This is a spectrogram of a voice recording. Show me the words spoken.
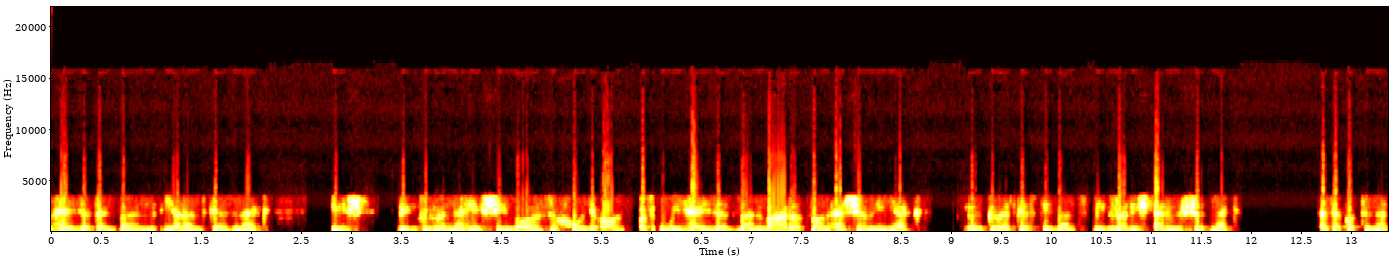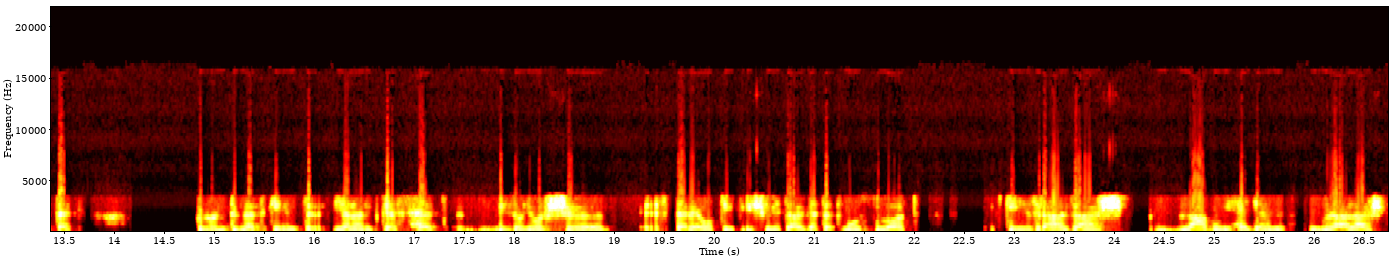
helyzetekben jelentkeznek, és még külön nehézség az, hogy az új helyzetben váratlan események következtében még fel is erősödnek ezek a tünetek. Külön tünetként jelentkezhet bizonyos sztereotíp ismételgetett mozdulat, kézrázás, lábújhegyen ugrálás.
